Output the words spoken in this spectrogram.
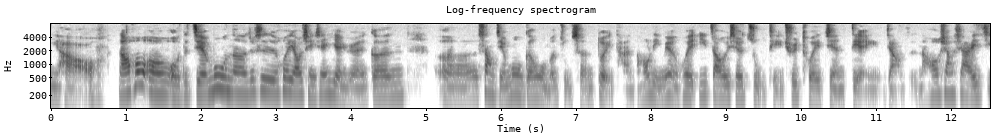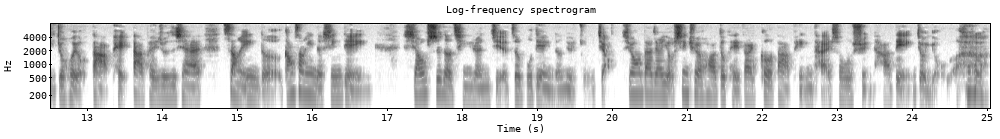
你好，然后呃，我的节目呢，就是会邀请一些演员跟呃上节目跟我们主持人对谈，然后里面也会依照一些主题去推荐电影这样子。然后像下一集就会有大配，大配就是现在上映的刚上映的新电影《消失的情人节》这部电影的女主角。希望大家有兴趣的话，都可以在各大平台搜寻她电影就有了。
